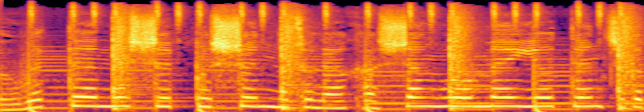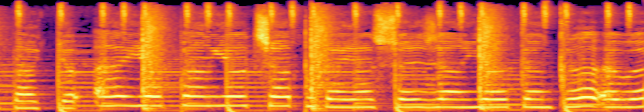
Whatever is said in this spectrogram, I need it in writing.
我的你是不是弄错了？好像我没有点这个包，有爱有朋友找不到呀。虽然有点可爱，我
